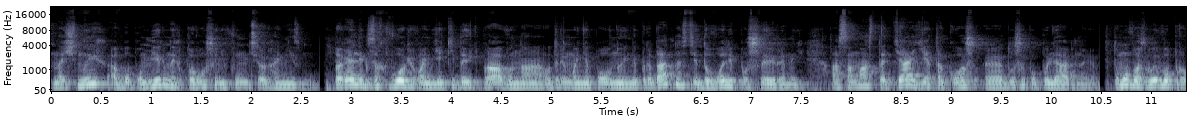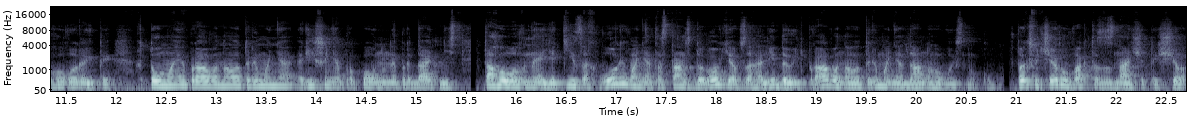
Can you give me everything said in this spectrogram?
значних або помірних порушень функцій організму. Перелік захворювань, які дають право на отримання повної непридатності, доволі поширений, а сама стаття є також е, дуже популярною. Тому важливо проговорити, хто має право на отримання рішення про повну непридатність, та головне, які захворювання та стан здоров'я взагалі дають право на отримання даного висновку. В першу чергу варто зазначити, що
